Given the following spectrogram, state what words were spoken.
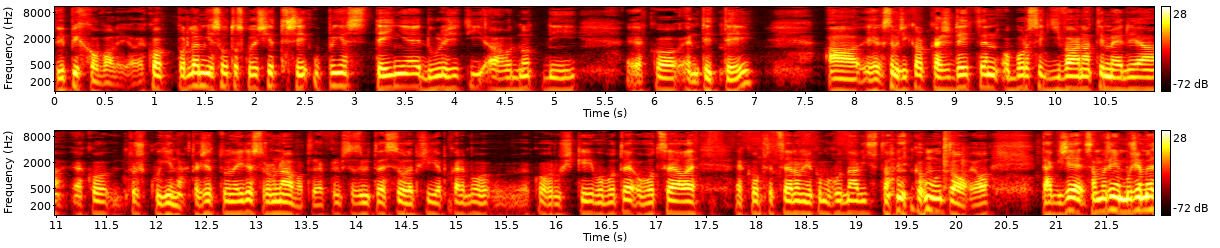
vypichovali. Jo. Jako podle mě jsou to skutečně tři úplně stejně důležitý a hodnotný jako entity. A jak jsem říkal, každý ten obor se dívá na ty média jako trošku jinak, takže to nejde srovnávat. Jako když se zeptáte, jestli jsou lepší jabka nebo jako hrušky, oboté ovoce, ale jako přece jenom někomu chutná víc to, někomu to. Jo? Takže samozřejmě můžeme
